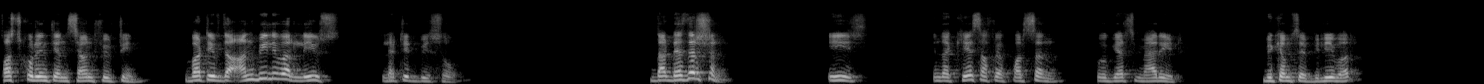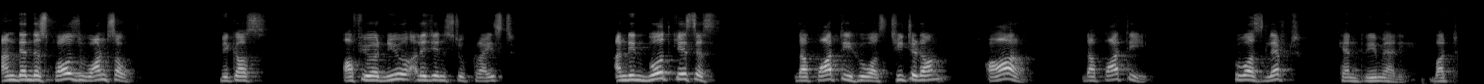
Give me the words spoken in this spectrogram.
1 Corinthians 7:15. But if the unbeliever leaves, let it be so. The desertion is in the case of a person who gets married, becomes a believer, and then the spouse wants out because of your new allegiance to Christ. And in both cases, the party who was cheated on or the party who was left can remarry, but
